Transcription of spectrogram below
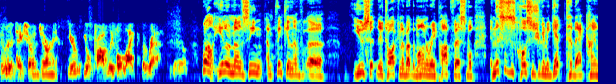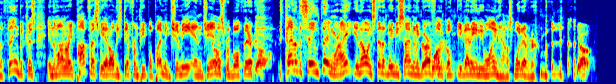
it really takes you on a journey. You you'll probably will like the rest. Well, you know, Nazim, I'm thinking of uh, you sitting there talking about the Monterey Pop Festival, and this is as close as you're going to get to that kind of thing because in the Monterey Pop Festival, we had all these different people play. I mean, Jimi and Janis were both there. It's kind of the same thing, right? You know, instead of maybe Simon and Good point. Garfunkel, you got Amy Winehouse, whatever. But Yep.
